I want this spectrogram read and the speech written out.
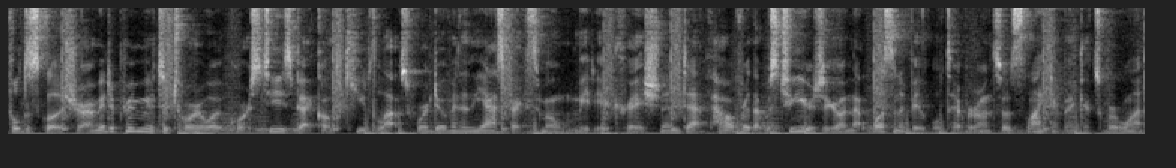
Full disclosure, I made a premium tutorial web course to use back called Cued Labs where I dove into the aspects of mobile media creation in depth. However, that was two years ago and that wasn't available to everyone, so it's like a back at square one.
